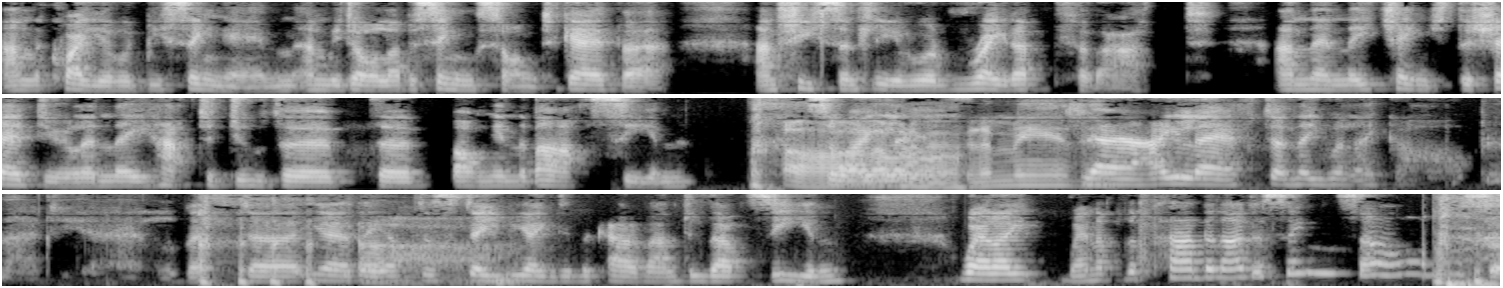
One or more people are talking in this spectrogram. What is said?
and the choir would be singing, and we'd all have a sing song together. And Rhys and Llŷr were right up for that. And then they changed the schedule, and they had to do the the bong in the bath scene. Oh, So I that would left- have been amazing. Yeah, I left, and they were like, "Oh bloody hell!" But uh, yeah, they had to stay behind in the caravan do that scene. Well, I went up the pub and had a sing song. So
